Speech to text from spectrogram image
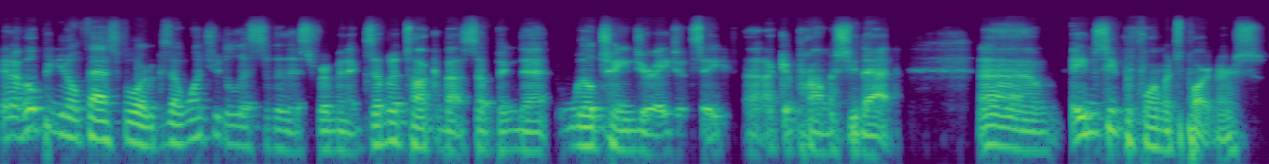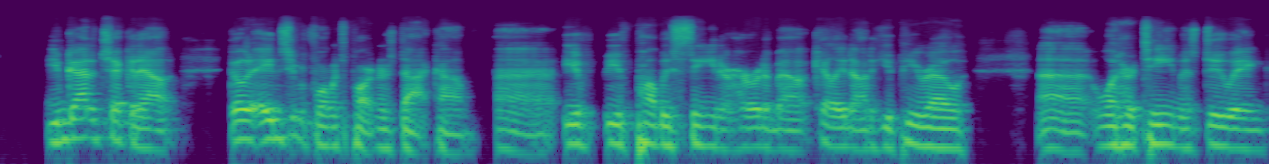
and I'm hoping you don't fast forward because I want you to listen to this for a minute because I'm going to talk about something that will change your agency. Uh, I can promise you that. Um, agency Performance Partners. You've got to check it out. Go to agencyperformancepartners.com. Uh, you've, you've probably seen or heard about Kelly Donahue Piro, uh, what her team is doing.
